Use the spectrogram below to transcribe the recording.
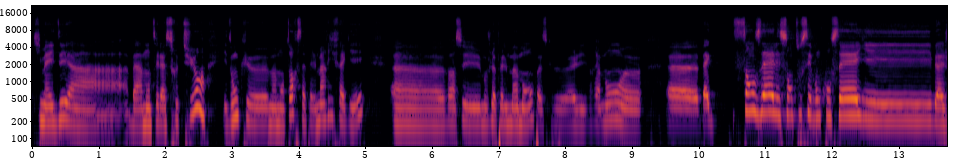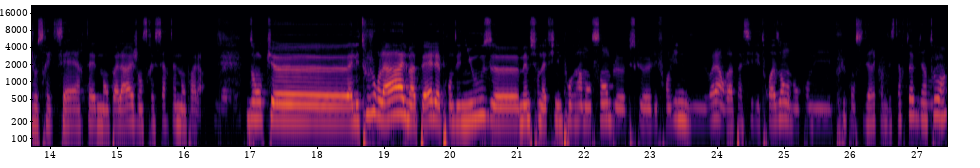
qui m'a aidé à, bah, à, monter la structure. Et donc, ma mentor s'appelle Marie Faguet. Euh, moi, je l'appelle maman parce qu'elle est vraiment. Euh, euh, bah, sans elle et sans tous ses bons conseils, et bah, je serais certainement pas là, j'en serais certainement pas là. Donc, elle est toujours là, elle m'appelle, elle prend des news, même si on a fini le programme ensemble, puisque les frangines, voilà, on va passer les trois ans, donc on n'est plus considérés comme des startups bientôt. Hein.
